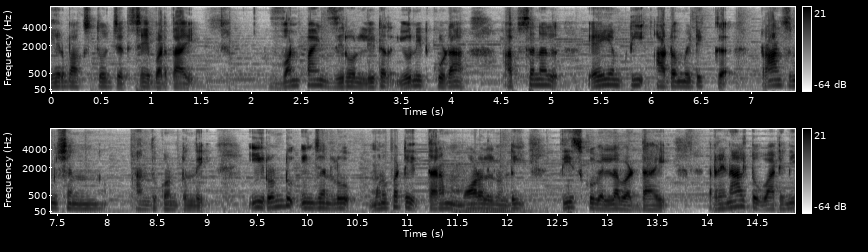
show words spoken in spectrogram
gear బాక్స్తో జత చేయబడతాయి. One point zero litre unit కూడా అప్సనల్ ఏఎంటీ ఆటోమేటిక్ ట్రాన్స్మిషన్ అందుకుంటుంది. ఈ రెండు ఇంజన్లు మునుపటి తరం మోడల్ నుండి తీసుకువెళ్ళబడ్డాయి. రెనాల్ట్ వాటిని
